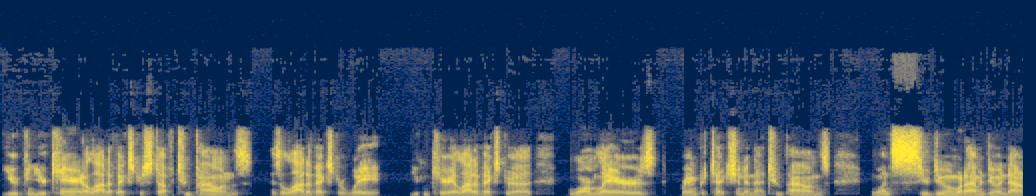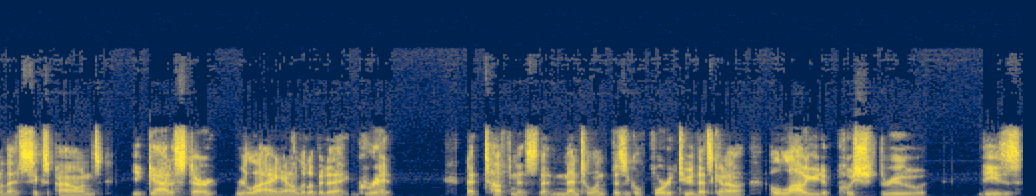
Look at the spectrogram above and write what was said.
you can you're carrying a lot of extra stuff. Two pounds is a lot of extra weight. You can carry a lot of extra warm layers, rain protection in that two pounds. Once you're doing what I'm doing down to that six pounds, you got to start relying on a little bit of that grit that toughness, that mental and physical fortitude that's going to allow you to push through these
